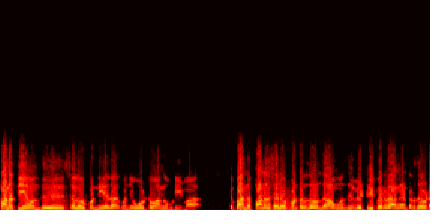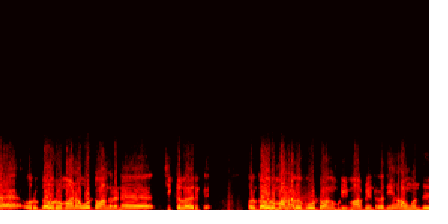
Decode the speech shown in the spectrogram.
பணத்தையும் வந்து செலவு பண்ணி ஏதாவது கொஞ்சம் ஓட்டு வாங்க முடியுமா? இப்ப அந்த பணம் செலவு பண்றத வந்து அவங்க வந்து வெற்றி பெறாங்கன்றத விட ஒரு கௌரவமான ஓட்டு வாங்குற சிக்கலும் இருக்கு. ஒரு கௌரவமான அளவுக்கு ஓட்டு வாங்க முடியுமா அப்படின்றதையும் அவங்க வந்து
